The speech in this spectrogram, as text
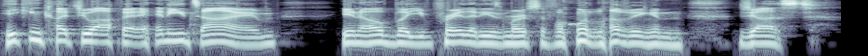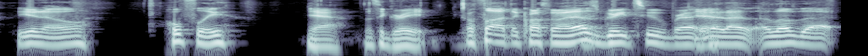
he can cut you off at any time, you know. But you pray that he's merciful and loving and just, you know. Hopefully, yeah, that's a great. A thought that crossed my mind. That was great too, Brett. Yeah. I, I love that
